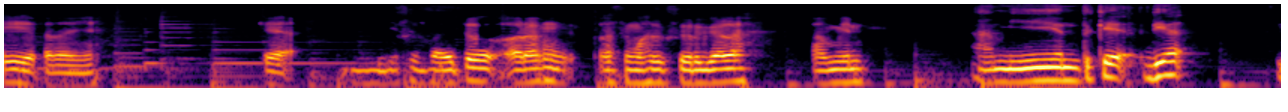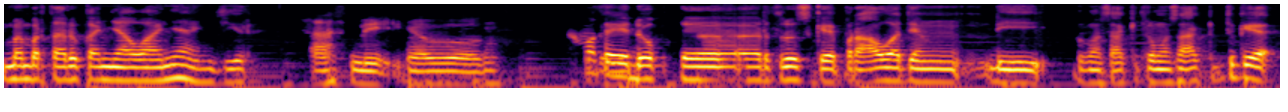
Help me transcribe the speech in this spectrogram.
Iya katanya. Kayak sumpah itu orang langsung masuk surga lah. Amin amin. Tuh kayak dia mempertaruhkan nyawanya anjir. Asli nggak bohong. Sama kayak dokter terus kayak perawat yang di rumah sakit rumah sakit tuh kayak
